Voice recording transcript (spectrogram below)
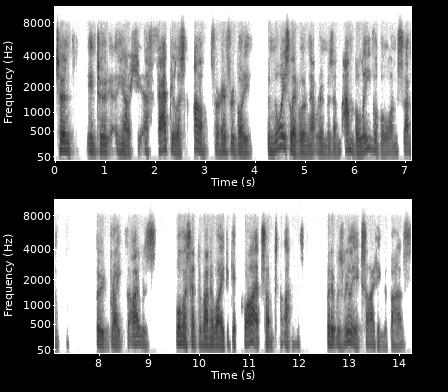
turned into you know a fabulous hub for everybody. The noise level in that room was unbelievable on some food breaks. I was almost had to run away to get quiet sometimes. But it was really exciting, the buzz.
